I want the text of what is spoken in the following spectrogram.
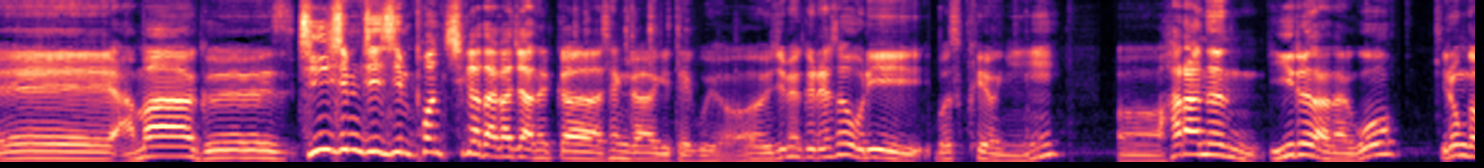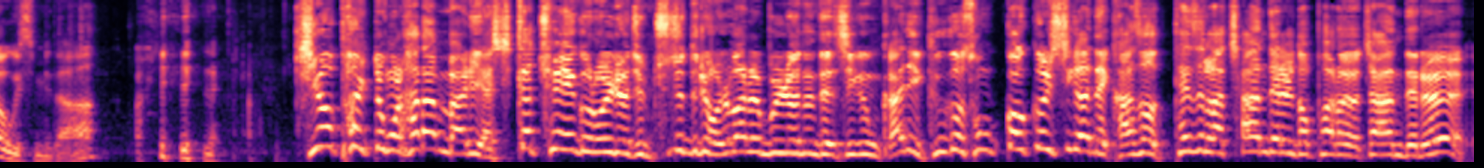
에, 아마 그 진심 진심 펀치가 나가지 않을까 생각이 되고요. 요즘에 그래서 우리 머스크 형이 어, 하라는 일은 안 하고 이런 거 하고 있습니다. 기업 활동을 하란 말이야. 시가총액을 올려 지금 주주들이 얼마를 불렸는데 지금 아니 그거 손 꺾을 시간에 가서 테슬라 차 한 대를 더 팔아요. 차 한 대를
